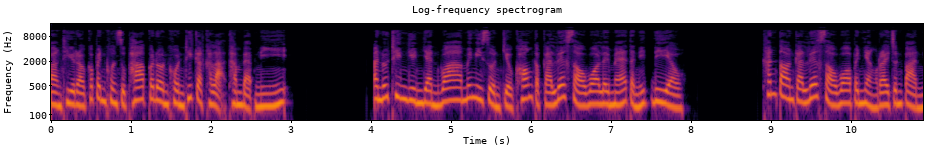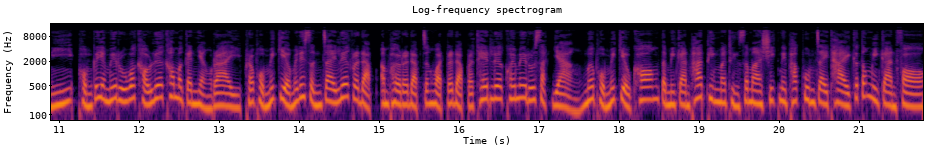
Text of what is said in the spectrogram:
บางทีเราก็เป็นคนสุภาพก็โดนคนที่กักขละทำแบบนี้ อนุทินยืนยันว่าไม่มีส่วนเกี่ยวข้องกับการเลือกสวเลยแม้แต่นิดเดียว ขั้นตอนการเลือกสวเป็นอย่างไรจนป่านนี้ ผมก็ยังไม่รู้ว่าเขาเลือกเข้ามากันอย่างไร เพราะผมไม่เกี่ยวไม่ได้สนใจเลือกระดับอำเภอระดับจังหวัดระดับประเทศเลือกค่อยไม่รู้สักอย่าง เมื่อผมไม่เกี่ยวข้อง แต่มีการพาดพิงมาถึงสมาชิกในพักภูมิใจไทยก็ต้องมีการฟ้อง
